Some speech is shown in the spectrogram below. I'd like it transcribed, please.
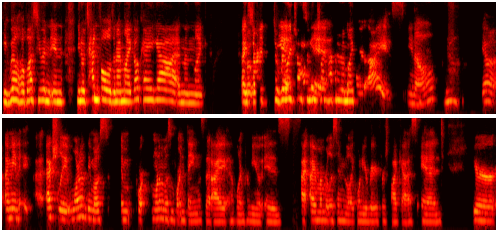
he will he'll bless you in in you know tenfold and i'm like okay yeah and then like i but started to really trust and things started happening i'm like your eyes you know? Yeah. Yeah i mean actually one of the most important one of the most important things that i have learned from you is I, I remember listening to like one of your very first podcasts and you're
